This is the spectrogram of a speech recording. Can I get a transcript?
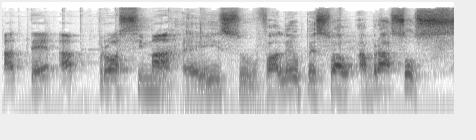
até a próxima. É isso, valeu pessoal, abraços.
